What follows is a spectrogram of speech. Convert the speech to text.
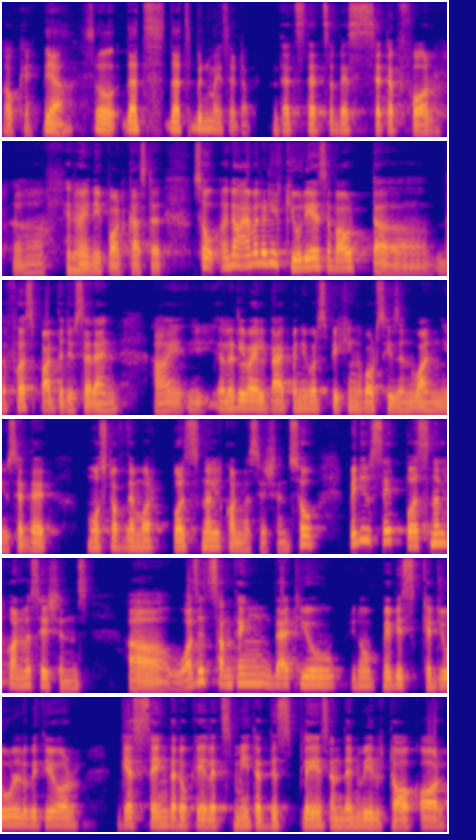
Okay. Yeah, so that's that's been my setup. That's that's the best setup for uh, you know any podcaster. So you know I'm a little curious about uh, the first part that you said, and uh, a little while back when you were speaking about season one, you said that most of them were personal conversations. So when you say personal conversations, uh, was it something that you you know maybe scheduled with your guests, saying that okay, let's meet at this place and then we'll talk, or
